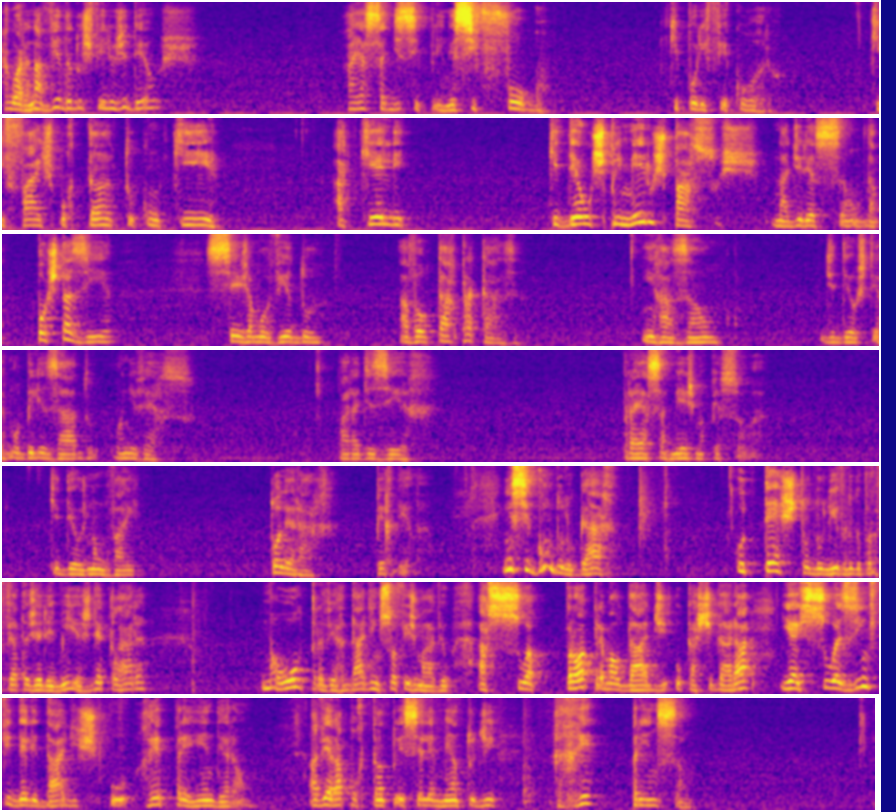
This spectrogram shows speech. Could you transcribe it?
Agora, na vida dos filhos de Deus, a essa disciplina, esse fogo que purifica o ouro, que faz, portanto, com que aquele que deu os primeiros passos na direção da apostasia seja movido a voltar para casa, em razão de Deus ter mobilizado o universo para dizer para essa mesma pessoa. Que Deus não vai tolerar perdê-la. Em segundo lugar, o texto do livro do profeta Jeremias declara uma outra verdade insofismável. A sua própria maldade o castigará e as suas infidelidades o repreenderão. Haverá, portanto, esse elemento de repreensão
